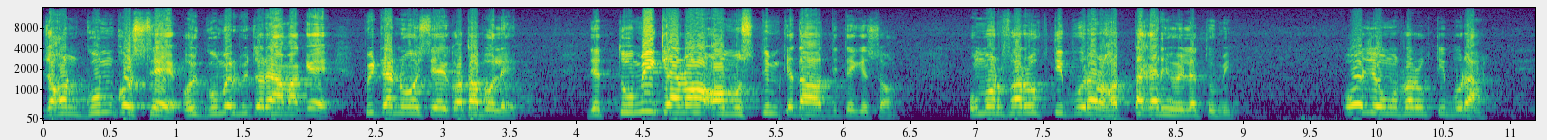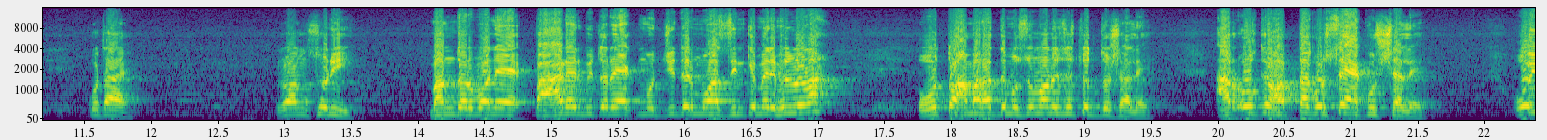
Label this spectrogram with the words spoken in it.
যখন গুম করছে, ওই গুমের ভিতরে আমাকে পিটানো হয়েছে, এই কথা বলে যে, তুমি কেন অমুসলিমকে দাওয়াত দিতে গেছো? উমর ফারুক ত্রিপুরার হত্যাকারী হইলে তুমি। ওই যে উমর ফারুক ত্রিপুরা, কোথায়? রংসরি বান্দরবনে পাহাড়ের ভিতরে এক মসজিদের মুয়াজ্জিনকে মেরে ফেলল না? ও তো আমার হাতে মুসলমান হয়েছে চোদ্দ সালে। আর ওকে হত্যা করছে একুশ সালে। ওই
